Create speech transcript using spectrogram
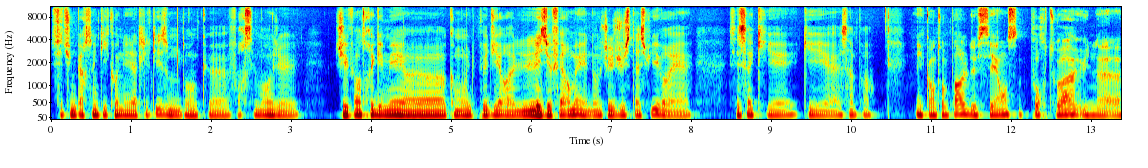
c'est une personne qui connaît l'athlétisme, donc forcément, j'ai vu, entre guillemets, comment on peut dire, les yeux fermés. Donc, j'ai juste à suivre et c'est ça qui est, qui est sympa. Et quand on parle de séance, pour toi, une, euh,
